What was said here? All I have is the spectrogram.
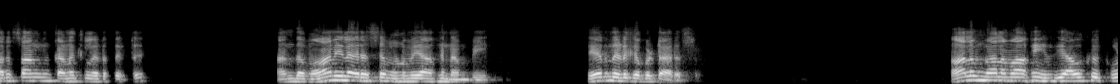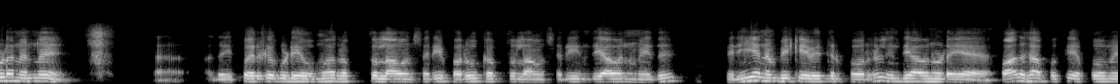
அரசாங்கம் கணக்கில் எடுத்துட்டு அந்த மாநில அரசை முழுமையாக நம்பி தேர்ந்தெடுக்கப்பட்ட அரசு. காலம் காலமாக இந்தியாவுக்கு கூட நின்று அஹ், அது இப்ப இருக்கக்கூடிய உமர் அப்துல்லாவும் சரி பரூக் அப்துல்லாவும் சரி இந்தியாவின் மீது பெரிய நம்பிக்கை வைத்திருப்பவர்கள் இந்தியாவினுடைய பாதுகாப்புக்கு எப்பவுமே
